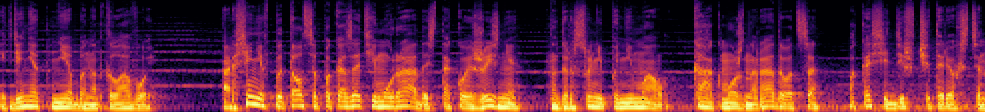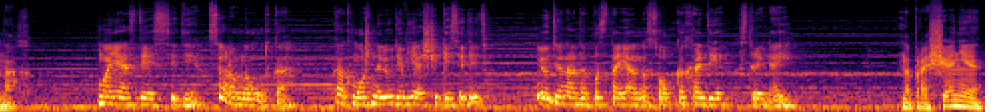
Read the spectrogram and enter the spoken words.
и где нет неба над головой. Арсеньев пытался показать ему радость такой жизни, но Дерсу не понимал, как можно радоваться, пока сидишь в четырех стенах. «Моя здесь сиди, все равно утка. Как можно люди в ящике сидеть? Люди надо постоянно сопка ходи, стреляй». На прощание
